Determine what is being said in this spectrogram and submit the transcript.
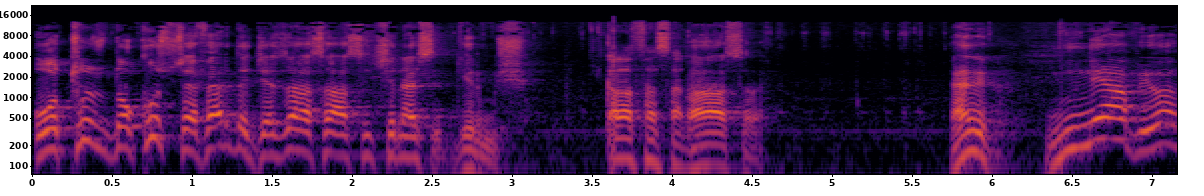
39 sefer de ceza sahası içine girmiş Galatasaray. Galatasaray. Yani ne yapıyor?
